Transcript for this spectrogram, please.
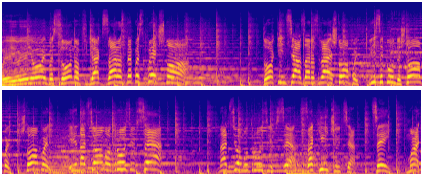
Ой-ой-ой, Бессонов, як зараз небезпечно. До кінця зараз грає Штомпель. Дві секунди. Штомпель, Штомпель. І на цьому, друзі, все. На цьому, друзі, все. Закінчується цей матч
